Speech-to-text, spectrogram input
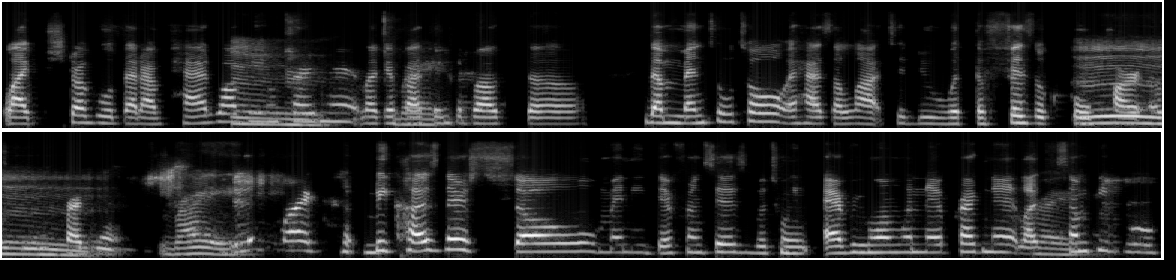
like struggle that I've had while mm, being pregnant. Like if right. I think about the the mental toll, it has a lot to do with the physical mm, part of being mm, pregnant. Right. It's like because there's so many differences between everyone when they're pregnant. Like right. some people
